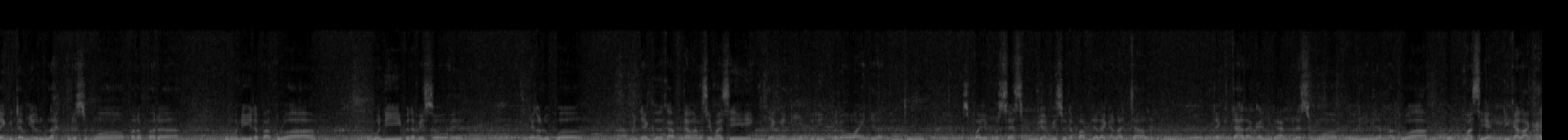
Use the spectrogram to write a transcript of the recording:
Dan kita menyuruhlah kepada semua para-para pengundi dapat keluar mengundi pada besok ya. Jangan lupa uh, menjaga kad pendalam masing-masing jangan diberi kepada orang yang tidak tentu supaya proses pengundian besok dapat berjalan dengan lancar dan kita harapkan juga kepada semua pengundi dapat keluar mengikut masa yang digalakkan.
